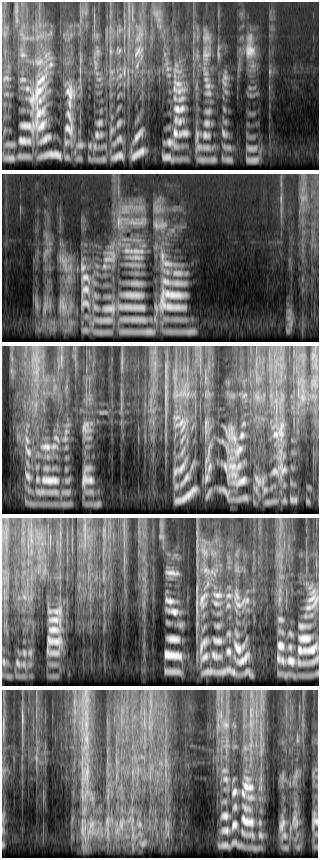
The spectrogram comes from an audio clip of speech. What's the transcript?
And so I got this again, and it makes your bath again turn pink. I think I don't remember, and um, Oops, it's crumbled all over my bed. And I just, I don't know, I like it. And you know, I think she should give it a shot. So, again, another bubble bar. Bubble bar No, bubble bar, uh, uh,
